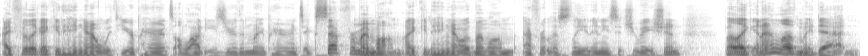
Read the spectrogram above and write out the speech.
I feel like I could hang out with your parents a lot easier than my parents, except for my mom. I could hang out with my mom effortlessly in any situation. But like and I love my dad.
